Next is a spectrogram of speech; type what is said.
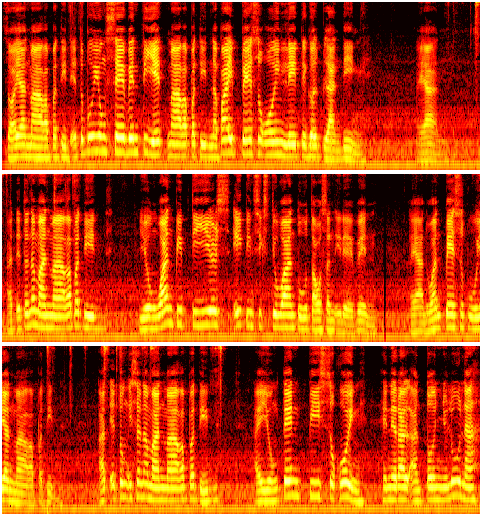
So ayan mga kapatid, ito po yung 78 mga kapatid na 5 peso coin late gold landing. Ayan. At ito naman mga kapatid, yung 150 years 1861-2011. Ayan, 1 peso po yan mga kapatid. At itong isa naman mga kapatid, ay yung 10 piso coin General Antonio Luna.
